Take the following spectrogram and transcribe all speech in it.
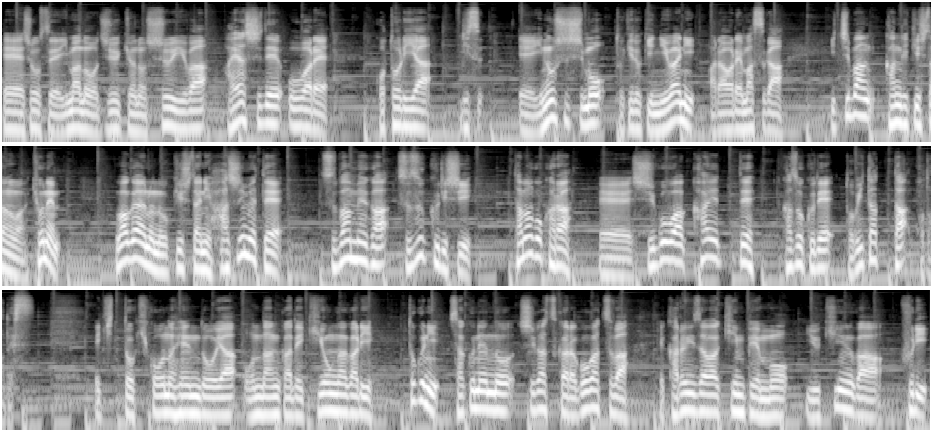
えー、小生今の住居の周囲は林で覆われ小鳥やリス、えーイノシシも時々庭に現れますが一番感激したのは去年我が家の軒下に初めてツバメが巣作りし卵から、えー、死後は帰って家族で飛び立ったことです。えーきっと気候の変動や温暖化で気温が上がり特に昨年の4月から5月は軽井沢近辺も雪が降り、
